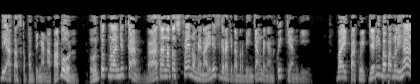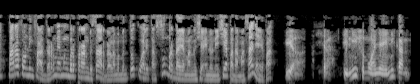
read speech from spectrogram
di atas kepentingan apa pun. Untuk melanjutkan bahasan atas fenomena ini segera kita berbincang dengan Quick Kiangi. Baik Pak Quick, jadi Bapak melihat para founding father memang berperan besar dalam membentuk kualitas sumber daya manusia Indonesia pada masanya ya Pak? Iya, ya. Ini semuanya ini kan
